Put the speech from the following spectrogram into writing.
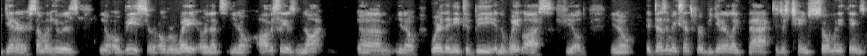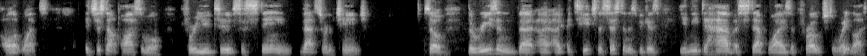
beginner, someone who is you know obese or overweight or that's you know obviously is not um, you know where they need to be in the weight loss field. You know it doesn't make sense for a beginner like that to just change so many things all at once. It's just not possible for you to sustain that sort of change. So the reason that I, I, teach the system is because you need to have a stepwise approach to weight loss.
